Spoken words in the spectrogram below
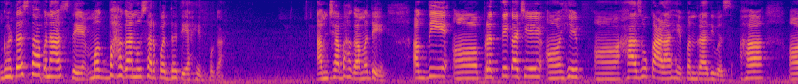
घटस्थापना असते मग भागानुसार पद्धती आहेत बघा. आमच्या भागामध्ये अगदी प्रत्येकाचे हे हा जो काळ आहे पंधरा दिवस हा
